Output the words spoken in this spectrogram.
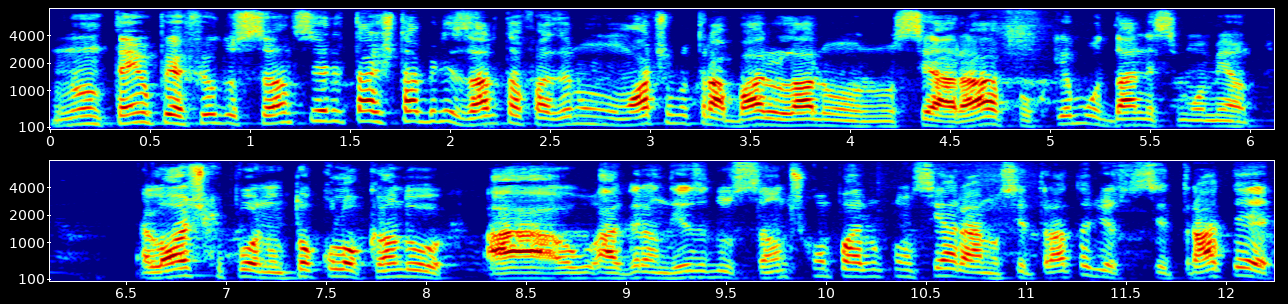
Não tem o perfil do Santos e ele está estabilizado, está fazendo um ótimo trabalho lá no, no Ceará. Por que mudar nesse momento? É lógico que, pô, não estou colocando a, a grandeza do Santos comparando com o Ceará. Não se trata disso. Se trata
